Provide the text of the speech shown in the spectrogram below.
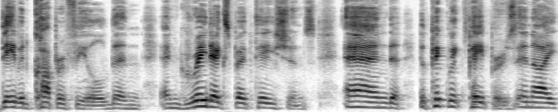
David Copperfield and and Great Expectations and the Pickwick Papers, and I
